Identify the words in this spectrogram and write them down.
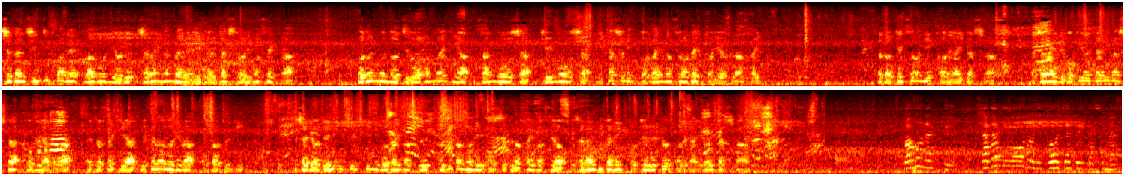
終点新宿までワゴンによる車内販売の営業いたしておりませんがこのような自動販売機が3号車、9号車、2カ所にございますのでご利用ください。またお客様にお願いいたします。車内でご不要になりました。ゴミなどは座席や床などには置かずに、車両出入り口付近にございます。閉じかごにおしてくださいますよう、車内美化にご協力お願いをいたします。まもなく相模大野に到着いたします。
